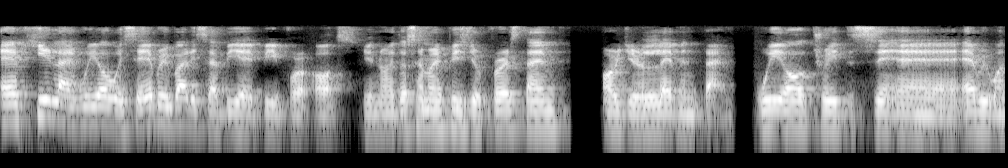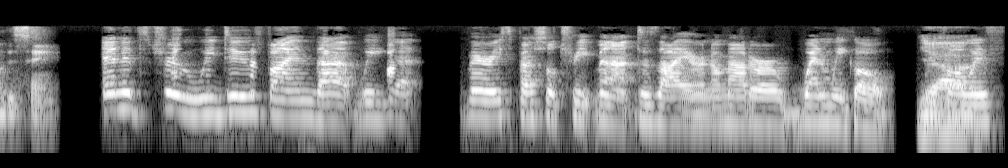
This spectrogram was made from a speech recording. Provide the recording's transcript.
here, like we always say, everybody's a VIP for us. You know, it doesn't matter if it's your first time or your 11th time. We all treat the same, uh, everyone the same. And it's true. We do find that we get very special treatment at Desire no matter when we go. Yeah. We've always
